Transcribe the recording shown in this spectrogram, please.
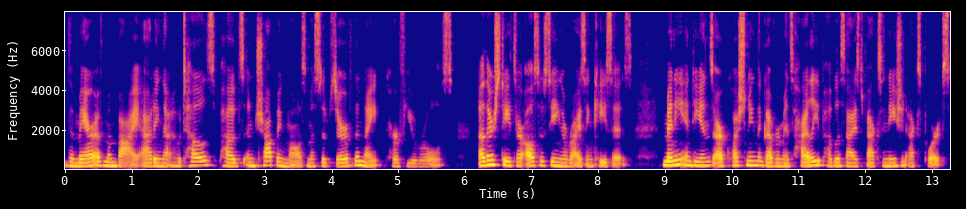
the mayor of Mumbai, adding that hotels, pubs, and shopping malls must observe the night curfew rules. Other states are also seeing a rise in cases. Many Indians are questioning the government's highly publicized vaccination exports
